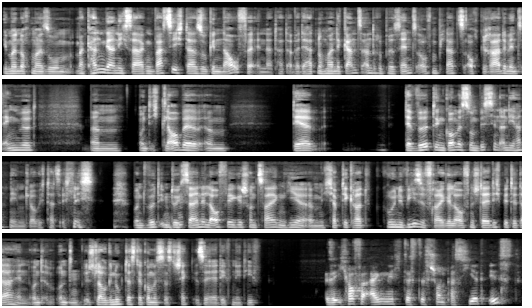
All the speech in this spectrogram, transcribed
immer noch mal so, man kann gar nicht sagen, was sich da so genau verändert hat, aber der hat noch mal eine ganz andere Präsenz auf dem Platz, auch gerade wenn es eng wird. Ähm, und ich glaube, ähm, der der wird den Gomez so ein bisschen an die Hand nehmen, glaube ich tatsächlich. Und wird ihm mhm. durch seine Laufwege schon zeigen, hier, ähm, ich habe dir gerade grüne Wiese freigelaufen, stell dich bitte dahin. Und, und mhm. schlau genug, dass der Gomez das checkt, ist er ja definitiv. Also ich hoffe eigentlich, dass das schon passiert ist,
